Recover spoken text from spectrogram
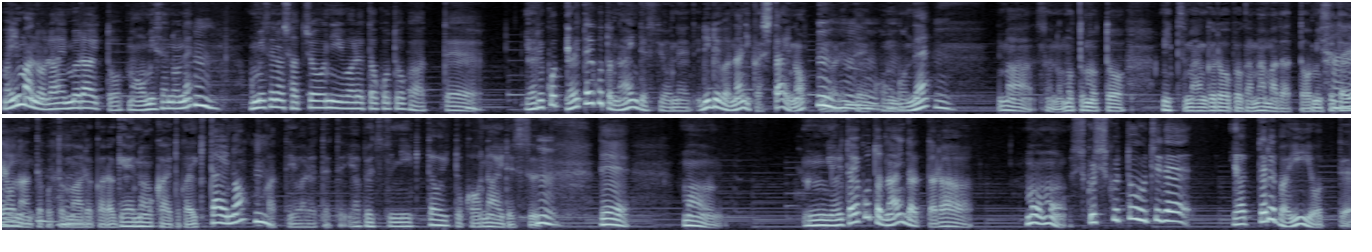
まあ、今のライムライト、まあ、お店のね、うん。お店の社長に言われたことがあって、やるこやりたいことないんですよね。リルは何かしたいの？って言われて、うんうんうんうん。今後ね、うんまあそのもともとミッツマングローブがママだったお店だよはい。なんてこともあるから、芸能界とか行きたいの？とかって言われてて、いや別に行きたいとかはないです、うん。でまあ、うん、やりたいことないんだったらもうもう粛々とうちでやってればいいよって、や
